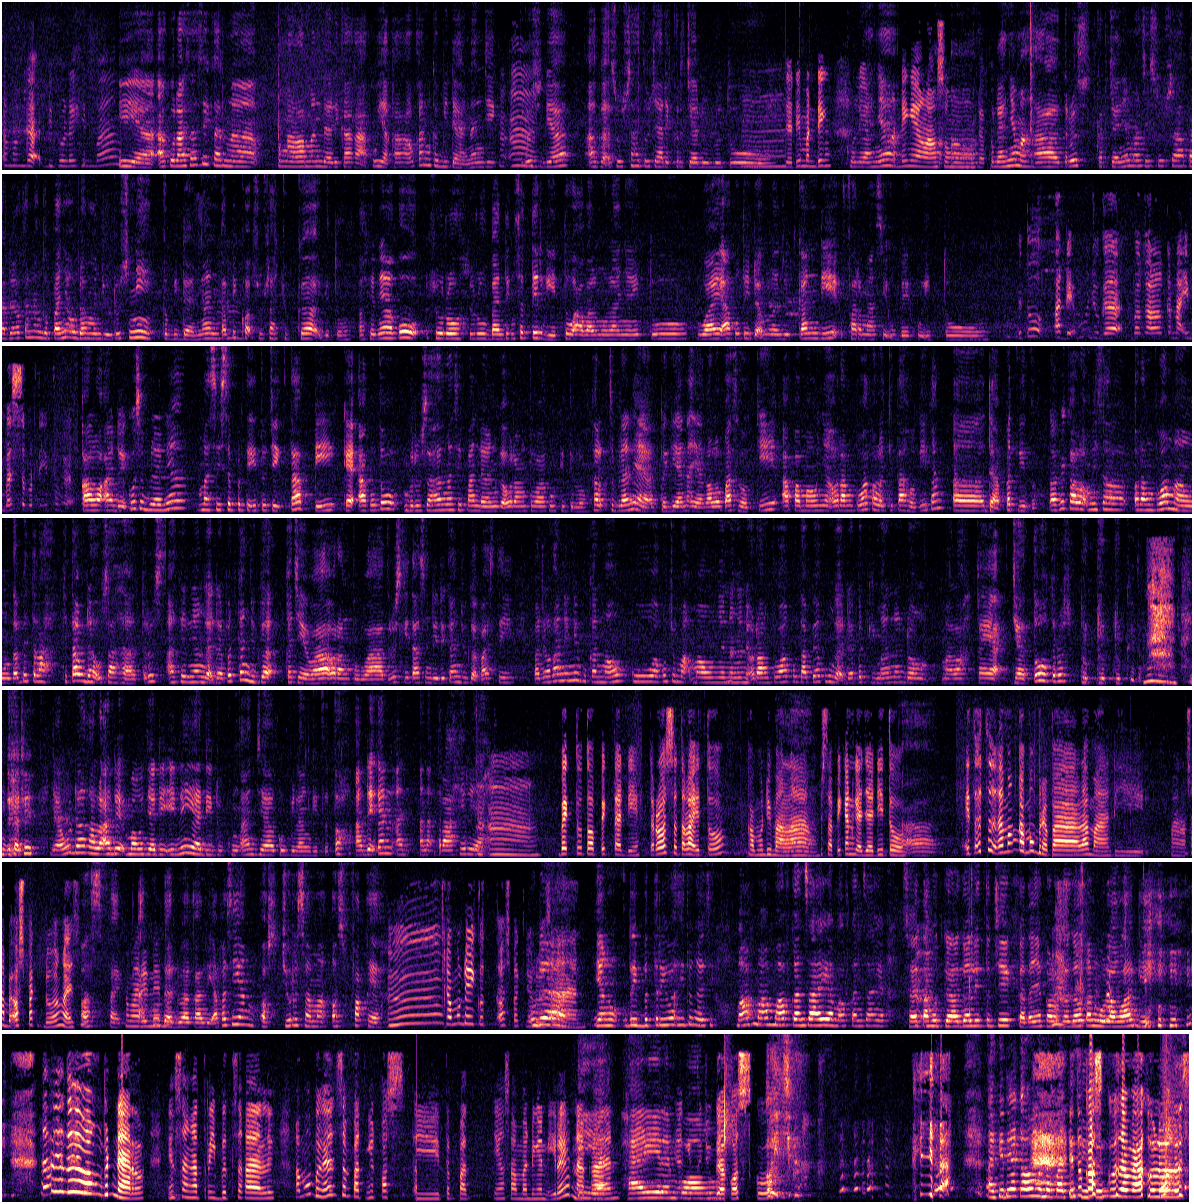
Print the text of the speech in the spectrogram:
emang nggak dibolehin bang iya aku rasa sih karena pengalaman dari kakakku ya kakakku kan kebidanan Jik Mm-mm. terus dia agak susah tuh cari kerja dulu tuh. Hmm, jadi mending kuliahnya mending yang langsung Uh, dapet. kuliahnya mahal terus kerjanya masih susah. Padahal kan anggapannya udah menjurus nih kebidanan tapi kok susah juga gitu. Akhirnya aku suruh suruh banting setir gitu awal mulanya itu. Why aku tidak melanjutkan di farmasi UB ku itu itu adekmu juga bakal kena imbas seperti itu nggak? Kalau adekku sebenarnya masih seperti itu cik. Tapi kayak aku tuh berusaha ngasih pandangan ke orang tua aku gitu loh. Kalau sebenarnya ya bagi anak ya kalau pas hoki apa maunya orang tua kalau kita hoki kan eh, dapat gitu. Tapi kalau misal orang tua mau tapi telah kita udah usaha terus akhirnya nggak dapat kan juga kecewa orang tua. Terus kita sendiri kan juga pasti padahal kan ini bukan mauku aku cuma mau nyenengin orang tua aku tapi aku nggak dapat gimana dong. Malah kayak jatuh terus bruk bruk bruk gitu. Jadi ya udah kalau adik mau jadi ini ya didukung aja. Aku bilang gitu. Toh adik kan ad- anak terakhir ya. Mm-mm. back to topik tadi. Terus setelah itu kamu di Malang. Terus tapi kan nggak jadi tuh. Ah, itu itu emang kamu berapa lama di Malang? Sampai ospek doang nggak sih? Ospek. Kemarin aku itu. udah dua kali. Apa sih yang osjur sama osfak ya? Hmm, kamu udah ikut ospek udah jurusan. yang ribet riwah itu gak sih maaf maaf maafkan saya maafkan saya saya takut gagal itu cik katanya kalau gagal kan ngulang lagi Tapi itu emang benar, yang sangat ribet sekali. Kamu bahkan sempat ngekos di tempat yang sama dengan Irena kan? iya hai Yang itu rempong juga kosku. akhirnya kamu menepati itu situ. kosku sampai aku lulus.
